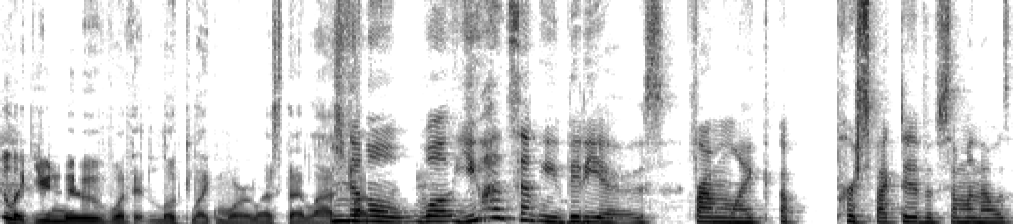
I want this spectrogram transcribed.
feel like you knew what it looked like more or less that last. No, well, you had sent me videos from like a perspective of someone that was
